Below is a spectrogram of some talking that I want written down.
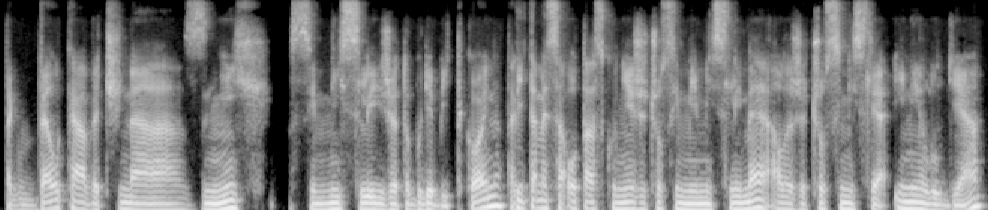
tak veľká väčšina z nich si myslí, že to bude Bitcoin. Tak pýtame sa otázku nie, že čo si my myslíme, ale že čo si myslia iní ľudia.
